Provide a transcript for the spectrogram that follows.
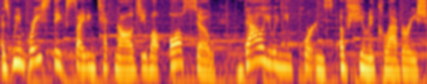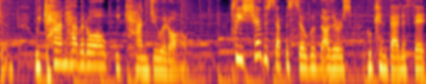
as we embrace the exciting technology while also valuing the importance of human collaboration. We can have it all, we can do it all. Please share this episode with others who can benefit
